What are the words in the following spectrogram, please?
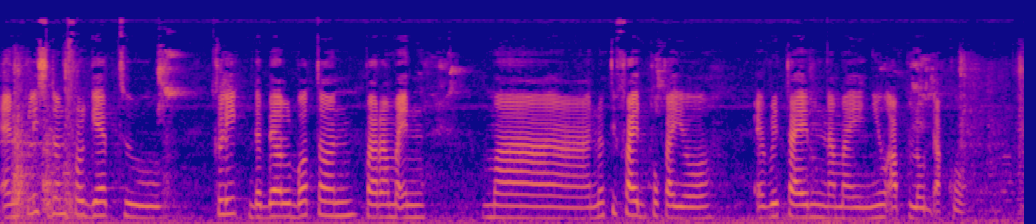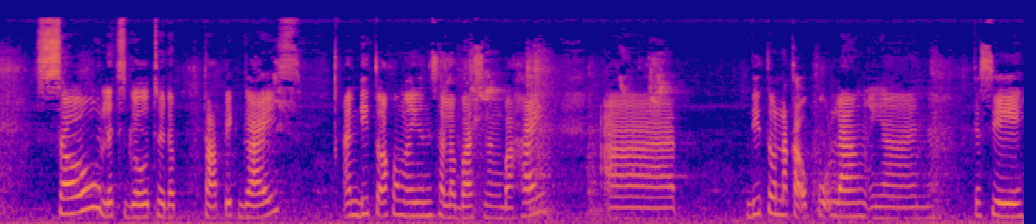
And please don't forget to click the bell button para ma-notified ma po kayo every time na may new upload ako. So, let's go to the topic guys. Andito ako ngayon sa labas ng bahay. At dito nakaupo lang. Ayan. Kasi,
